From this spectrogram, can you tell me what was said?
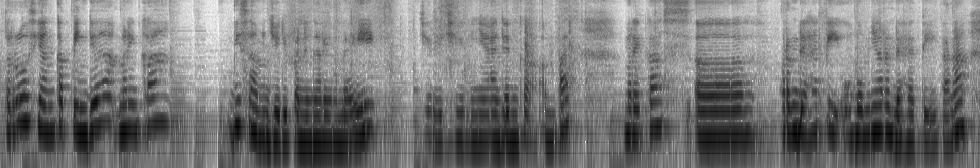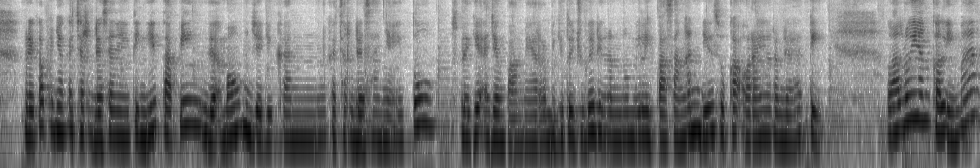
Terus yang ketiga mereka bisa menjadi pendengar yang baik ciri-cirinya. Dan keempat mereka uh, rendah hati umumnya rendah hati. Karena mereka punya kecerdasan yang tinggi tapi nggak mau menjadikan kecerdasannya itu sebagai ajang pamer. Begitu juga dengan memilih pasangan dia suka orang yang rendah hati Lalu yang kelima,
